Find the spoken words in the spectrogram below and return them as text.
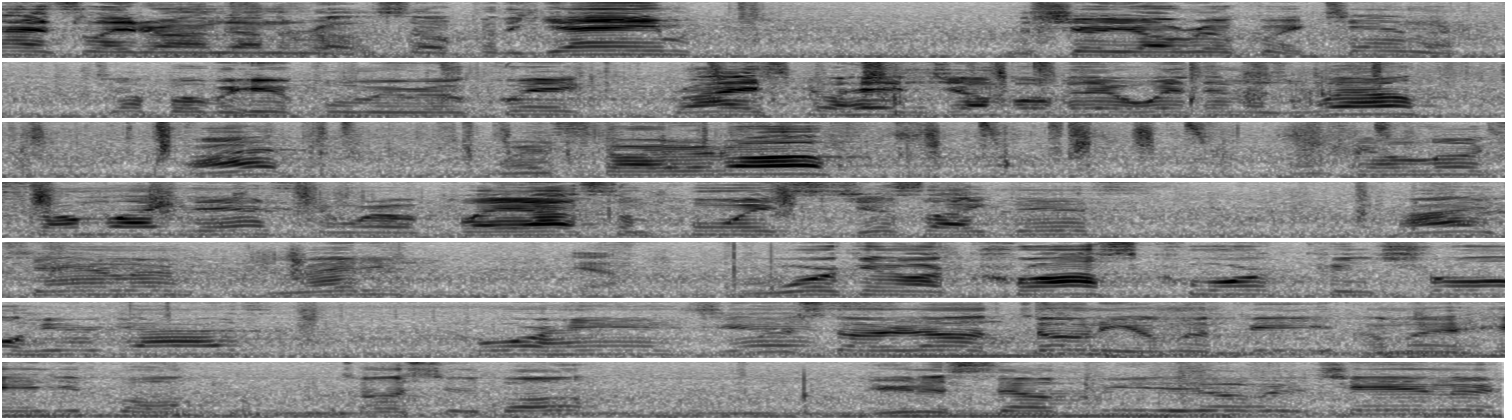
That's later on down the road. So for the game, I'll show y'all real quick. Chandler, jump over here for me real quick. Bryce, go ahead and jump over there with him as well. All right, We're gonna start it off. It's gonna look something like this, and we're gonna play out some points just like this. All right, Chandler, you ready? Yeah. We're working our cross court control here, guys. Forehands, yes. We're gonna start it off. Tony, I'm gonna feed, I'm gonna hand you the ball. Toss you the ball. You're gonna self feed it over to Chandler.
